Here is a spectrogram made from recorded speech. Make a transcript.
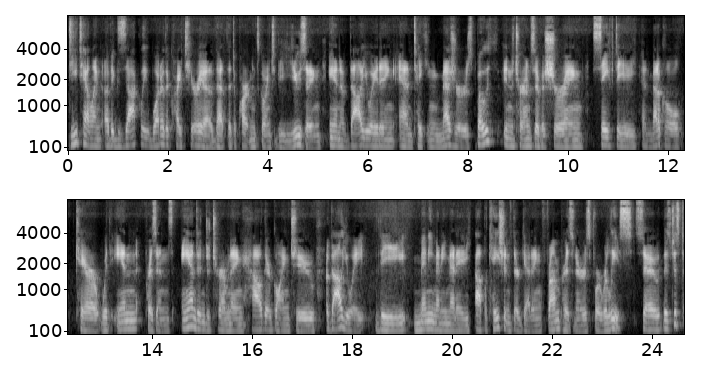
detailing of exactly what are the criteria that the department's going to be using in evaluating and taking measures, both in terms of assuring safety and medical care within prisons and in determining how they're going to evaluate the many, many, many applications they're getting from prisoners for release. So there's just,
